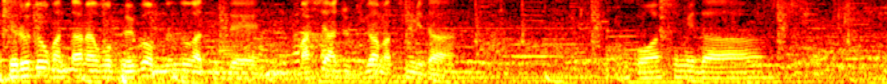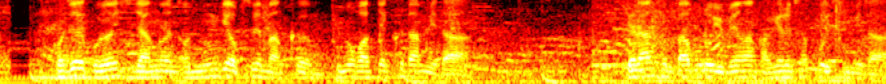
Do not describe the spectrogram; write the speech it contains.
재료도 간단하고 별거 없는 것 같은데 맛이 아주 기가 막힙니다. 고맙습니다. 거제 고현시장은 없는 게 없을 만큼 규모가 꽤 크답니다. 계란 김밥으로 유명한 가게를 찾고 있습니다.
